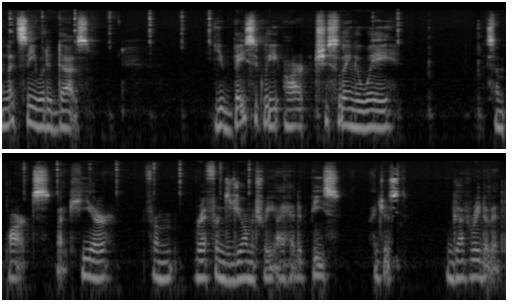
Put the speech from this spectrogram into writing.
And let's see what it does. You basically are chiseling away some parts. Like here, from reference geometry, I had a piece. I just got rid of it.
